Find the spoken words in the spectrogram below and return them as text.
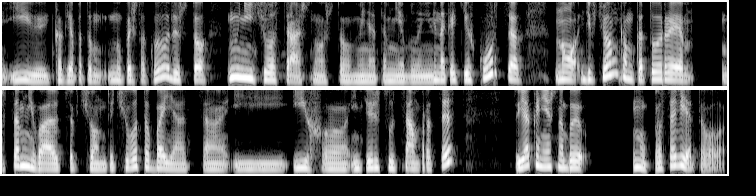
И как я потом ну, пришла к выводу, что ну ничего страшного, что у меня там не было ни на каких курсах. Но девчонкам, которые сомневаются в чем-то, чего-то боятся, и их э, интересует сам процесс, то я, конечно, бы ну, посоветовала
